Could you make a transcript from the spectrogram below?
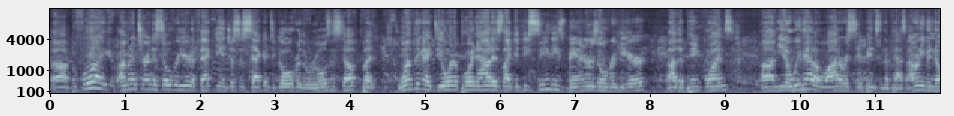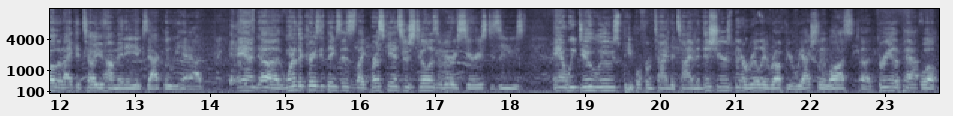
Uh, before I, I'm going to turn this over here to Becky in just a second to go over the rules and stuff, but one thing I do want to point out is like if you see these banners over here, uh, the pink ones, um, you know, we've had a lot of recipients in the past. I don't even know that I could tell you how many exactly we had. And uh, one of the crazy things is like breast cancer still is a very serious disease. And we do lose people from time to time. And this year's been a really rough year. We actually lost uh, three of the past, well,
